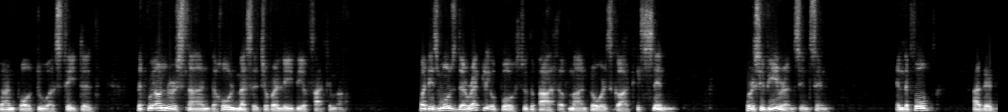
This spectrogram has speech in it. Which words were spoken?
John Paul II has stated that we understand the whole message of Our Lady of Fatima. What is most directly opposed to the path of man towards God is sin, perseverance in sin. And the Pope added,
